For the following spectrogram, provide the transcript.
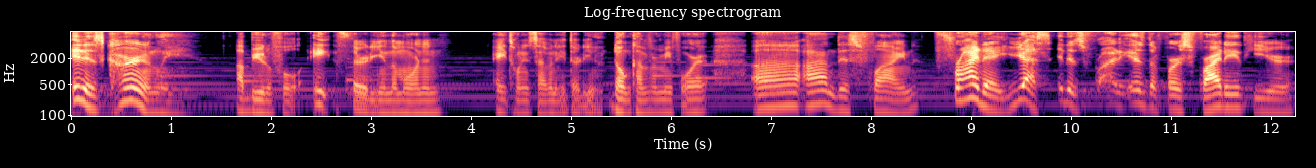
It is currently a beautiful 8:30 in the morning. 8:27, 8:30. Don't come for me for it. Uh, on this fine Friday. Yes, it is Friday. It is the first Friday of the year,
